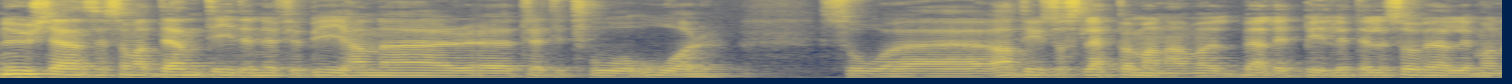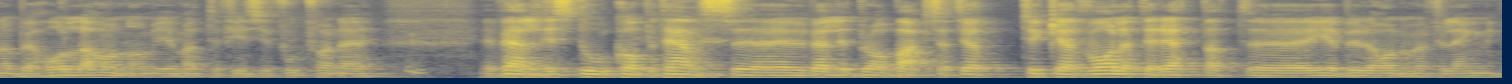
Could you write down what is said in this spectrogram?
Nu känns det som att den tiden är förbi. Han är 32 år. Så eh, antingen så släpper man han väldigt billigt eller så väljer man att behålla honom i och med att det finns ju fortfarande väldigt stor kompetens, eh, väldigt bra back. Så jag tycker att valet är rätt att eh, erbjuda honom en förlängning.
